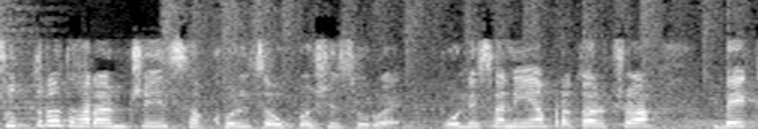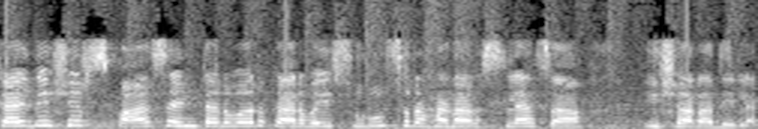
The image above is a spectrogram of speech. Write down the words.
सूत्रधारांची सखोल चौकशी सुरू आहे. पोलिसांनी या प्रकारच्या बेकायदेशीर स्पा सेंटरवर कारवाई सुरूच राहणार असल्याचा इशारा दिलाय.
